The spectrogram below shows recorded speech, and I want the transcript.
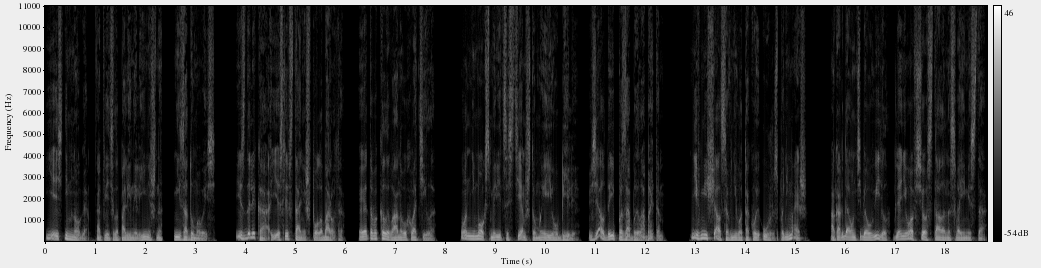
«Есть немного», — ответила Полина Ильинична, не задумываясь. «Издалека, если встанешь в полоборота. Этого Колыванову хватило. Он не мог смириться с тем, что мы ее убили. Взял да и позабыл об этом. Не вмещался в него такой ужас, понимаешь? А когда он тебя увидел, для него все стало на свои места.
